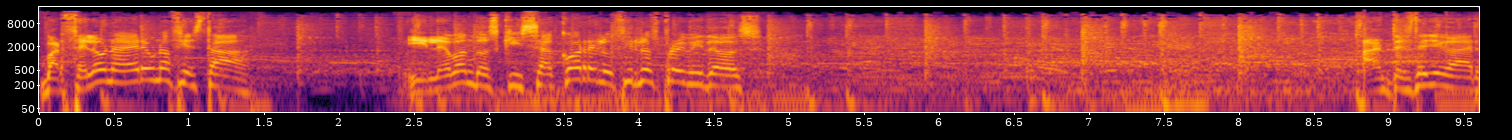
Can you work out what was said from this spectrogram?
Barcelona era una fiesta. Y Lewandowski sacó a relucir los prohibidos. Antes de llegar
